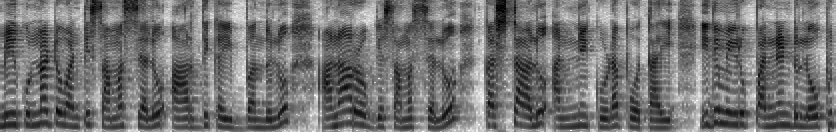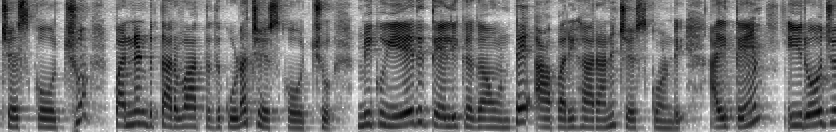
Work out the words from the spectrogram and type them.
మీకున్నటువంటి సమస్యలు ఆర్థిక ఇబ్బందులు అనారోగ్య సమస్యలు కష్టాలు అన్నీ కూడా పోతాయి. ఇది మీరు పన్నెండు లోపు చేసుకోవచ్చు. పన్నెండు తర్వాతది కూడా చేసుకోవచ్చు. మీకు ఏది తేలికగా ఉంటే ఆ పరిహారాన్ని చేసుకోండి. అయితే ఈరోజు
